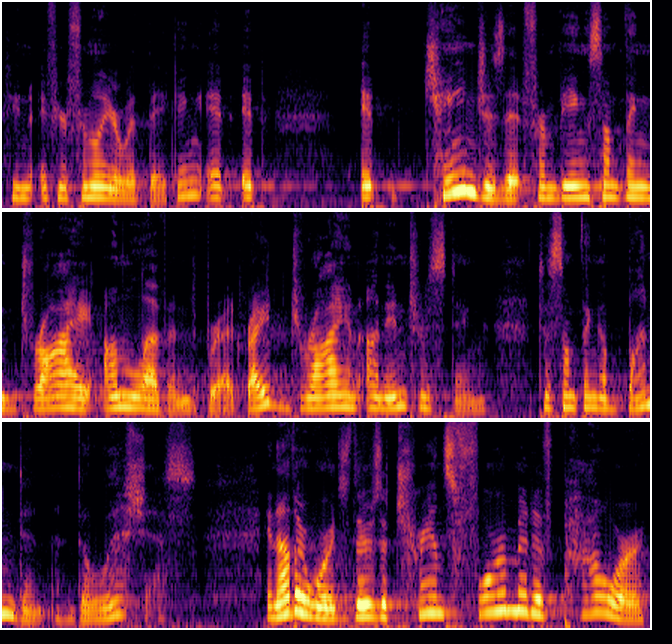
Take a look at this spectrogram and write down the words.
If, you, if you're familiar with baking, it, it it changes it from being something dry, unleavened bread, right? Dry and uninteresting, to something abundant and delicious. In other words, there's a transformative power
